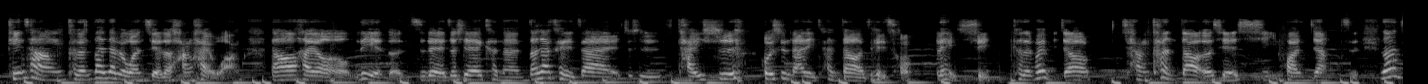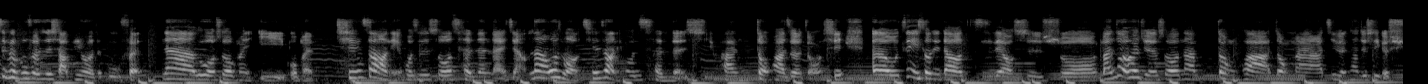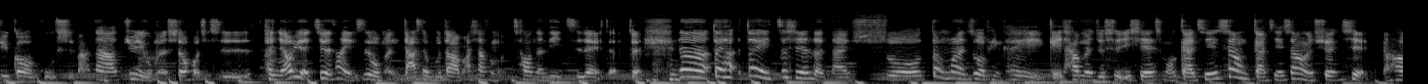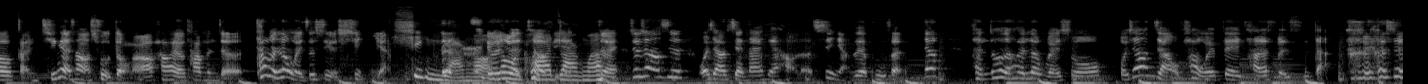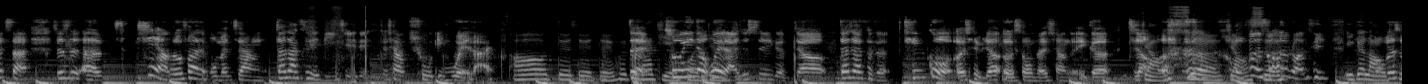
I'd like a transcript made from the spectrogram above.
平常可能在那边完结的航海王，然后还有猎人之类这些，可能大家可以在就是台视 或是哪里看到这种 类型，可能会比较。常看到而且喜欢这样子，那这个部分是小朋友的部分。那如果说我们以我们青少年或者是说成人来讲，那为什么青少年或是成人喜欢动画这个东西？呃，我自己收集到的资料是说，蛮多人会觉得说，那动画、动漫啊，基本上就是一个虚构的故事吧。那距离我们的生活其实很遥远，基本上也是我们达成不到嘛，像什么超能力之类的。对，那对对这些人来说，动漫作品可以给他们就是一些什么感情上、感情上的宣泄，然后感情感上的触动，然后还有他们的，他们认为这是一个信仰，信仰哦，有那么夸张吗？对，就像是我讲简单一点好了，信仰这个部分，那很多人会认为说，我这样讲，我怕我会被他的粉丝打。有些啥，就是呃，信仰的部分，我们讲大家可以理解一点，就像初音未来。哦，对对对，会跟他结婚。初音的未来就是一个比较大家可能听过，而且比较耳熟能详的一个角，角色。角色。软体，一个老婆。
